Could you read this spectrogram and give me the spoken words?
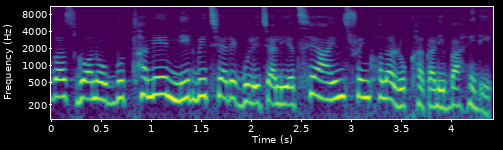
অগাস্ট গণ অভ্যুত্থানে নির্বিচারে গুলি চালিয়েছে আইন শৃঙ্খলা রক্ষাকারী বাহিনী।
